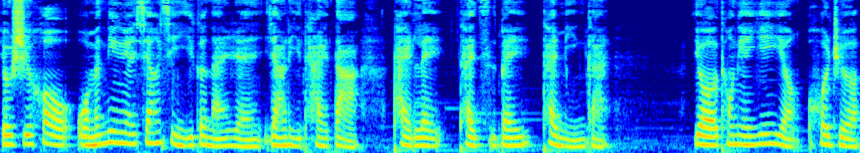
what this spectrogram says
有时候我们宁愿相信一个男人压力太大、太累、太自卑、太敏感，有童年阴影或者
